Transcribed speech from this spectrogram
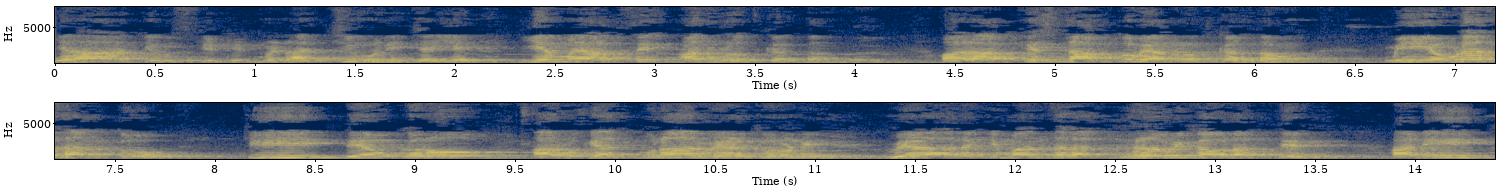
यहाँ आके उसकी ट्रीटमेंट अच्छी होनी चाहिए, ये मैं आपसे अनुरोध करता हूँ। और आपके स्टाफ को भी अनुरोध करता हूँ। मी एवढंच सांगतो की देव करो आरोग्यात कुणावर वेळ करू नये. वेळ आला की माणसाला घरं विकावं लागते आणि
